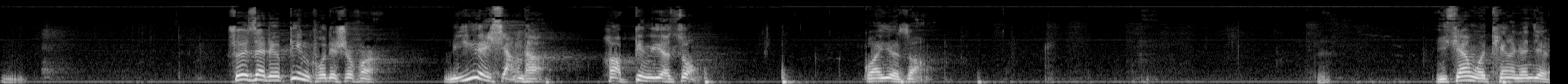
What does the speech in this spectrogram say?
嗯，所以在这个病苦的时候，你越想他，哈，病越重，观越重。以前我听人家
